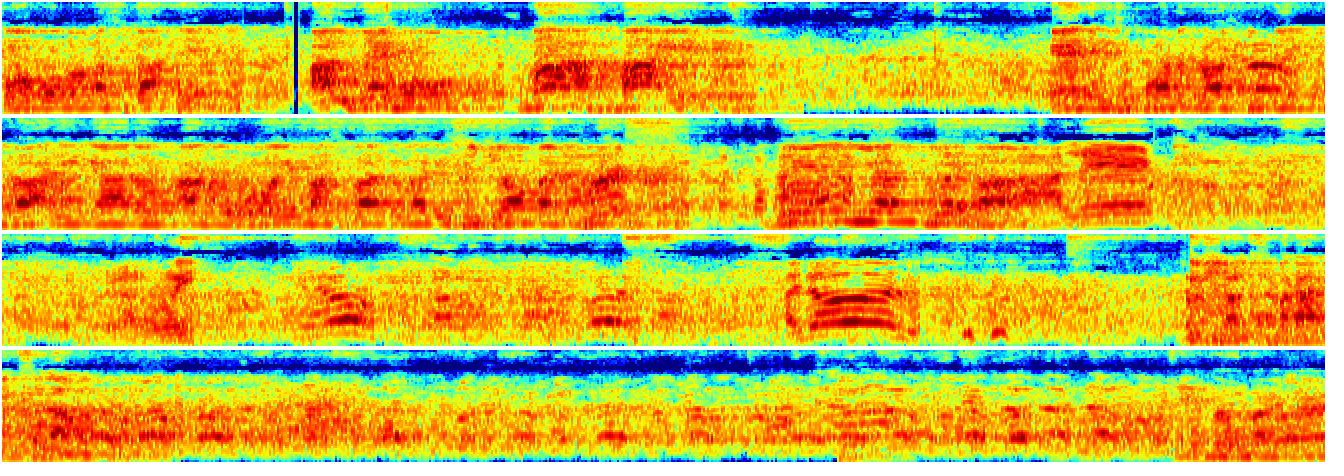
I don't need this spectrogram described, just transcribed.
Mamasbate, Alejo Mahait. And his opponent across the ring fighting out of Arroyo Masbate, ladies and gentlemen, Chris Villanueva. Balik! Garoy. Idol! Officials, maraming salamat po. Ito, partner.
